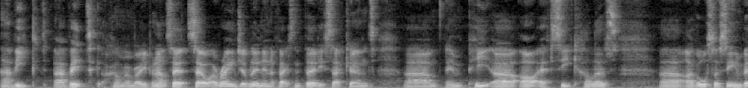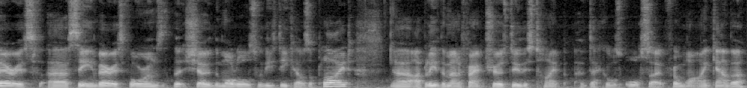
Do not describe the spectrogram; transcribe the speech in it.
Avit, Avit, I can't remember how you pronounce it. So a range of linen effects in 30 seconds um, in P, uh, RFC colours. Uh, I've also seen various uh, seen various forums that show the models with these decals applied. Uh, I believe the manufacturers do this type of decals also. From what I gather,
